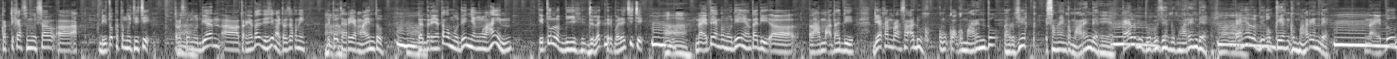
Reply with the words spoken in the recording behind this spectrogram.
ketika semisal uh, itu ketemu Cici, terus Ah. kemudian uh, ternyata Cici nggak cocok nih, itu Ah. cari yang lain tuh, dan ternyata kemudian yang lain itu lebih jelek daripada Cici. Heeh. Nah itu yang kemudian yang tadi eh, lama tadi dia akan merasa aduh kok kemarin tuh harusnya sama yang kemarin deh, Iya. kayaknya lebih bagus yang kemarin deh, kayaknya lebih oke yang kemarin deh. Nah itu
